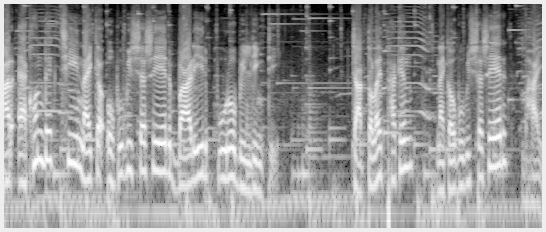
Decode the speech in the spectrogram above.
আর এখন দেখছি নায়িকা অপু বিশ্বাসের বাড়ির পুরো বিল্ডিংটি। চারতলায় থাকেন নায়িকা অপু বিশ্বাসের ভাই।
